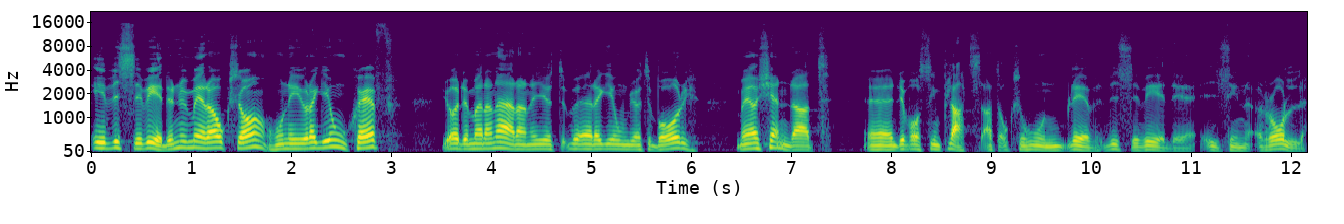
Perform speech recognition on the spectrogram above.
är vice VD numera också. Hon är ju regionchef, gör det med den äran i Region Göteborg. Men jag kände att Eh, det var sin plats att också hon blev vice VD i sin roll.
